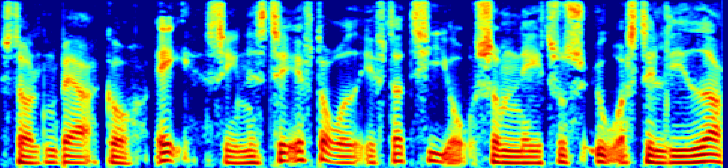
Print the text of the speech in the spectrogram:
Stoltenberg går af senest til efteråret efter 10 år som NATO's øverste leder.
